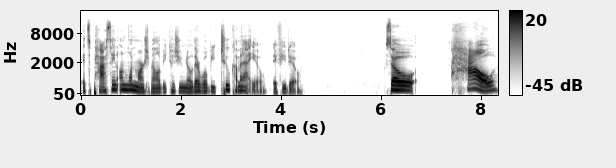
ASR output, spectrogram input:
It's passing on one marshmallow because you know there will be two coming at you if you do. So, how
